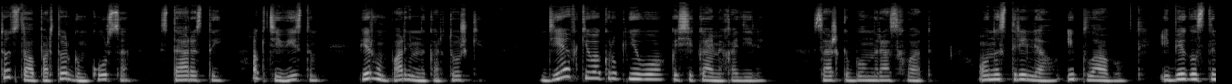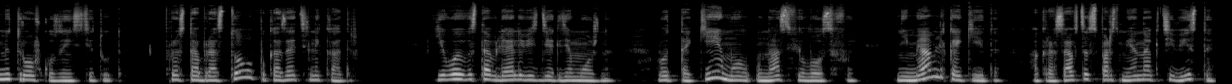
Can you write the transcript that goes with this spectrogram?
Тот стал порторгом курса, старостой, активистом, первым парнем на картошке. Девки вокруг него косяками ходили. Сашка был на расхват. Он и стрелял, и плавал, и бегал стометровку за институт. Просто образцово-показательный кадр. Его и выставляли везде, где можно. Вот такие, мол, у нас философы. Не мямли какие-то, а красавцы-спортсмены-активисты,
